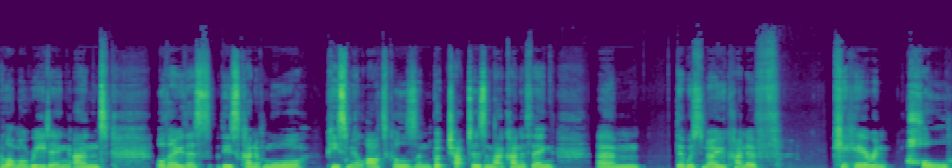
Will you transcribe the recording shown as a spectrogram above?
a lot more reading and although there's these kind of more piecemeal articles and book chapters and that kind of thing, um, there was no kind of coherent whole.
